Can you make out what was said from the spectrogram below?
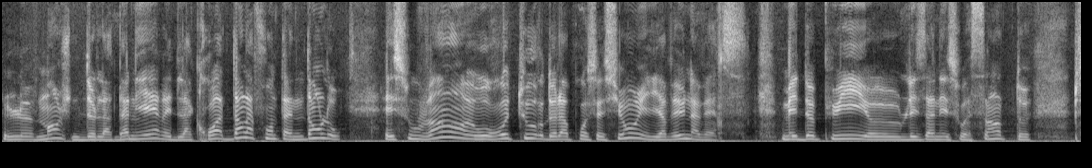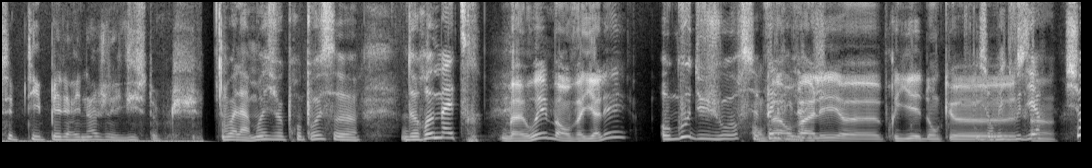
le manche de la bannière et de la croix dans la fontaine, dans l'eau. Et souvent, euh, au retour de la procession, il y avait une averse. Mais depuis euh, les années 60, euh, ces petits pèlerinages n'existent plus. Voilà, moi je propose euh, de remettre Ben oui, ben on va y aller. Au goût du jour ce On va, pèlerinage. on va aller euh, prier donc. euh, J'ai envie de vous dire, Saint-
